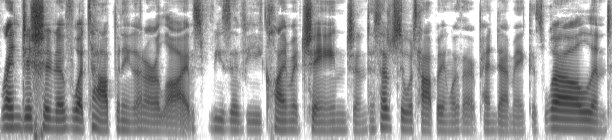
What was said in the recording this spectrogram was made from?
rendition of what's happening in our lives vis-a-vis climate change and essentially what's happening with our pandemic as well and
